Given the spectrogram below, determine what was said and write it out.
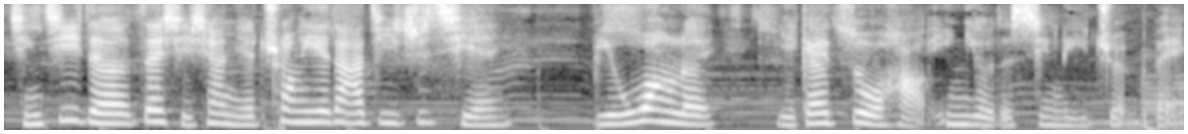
请记得在写下你的创业大计之前，别忘了也该做好应有的心理准备。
